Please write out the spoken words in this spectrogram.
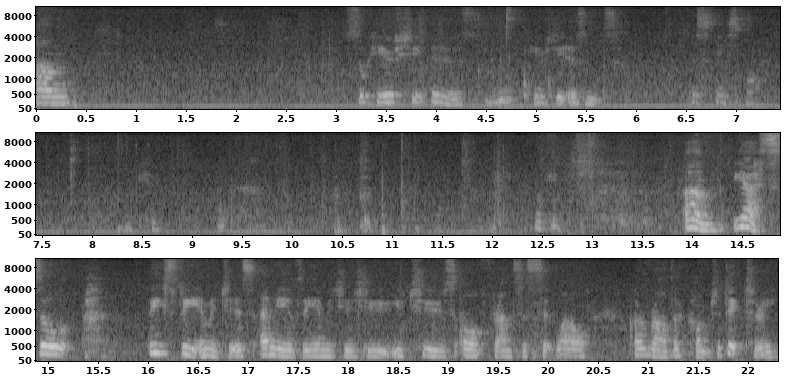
Um, so here she is. No, here she isn't. The space bar. Okay. Okay. Um, yes, so these three images, any of the images you, you choose of Frances Sitwell, are rather contradictory.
